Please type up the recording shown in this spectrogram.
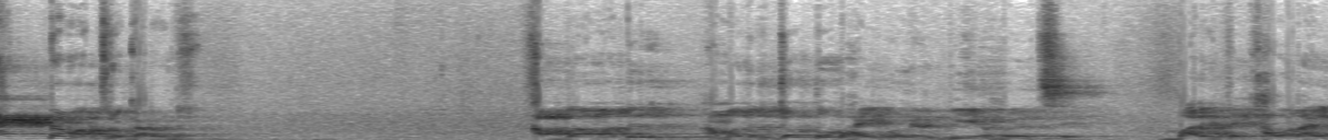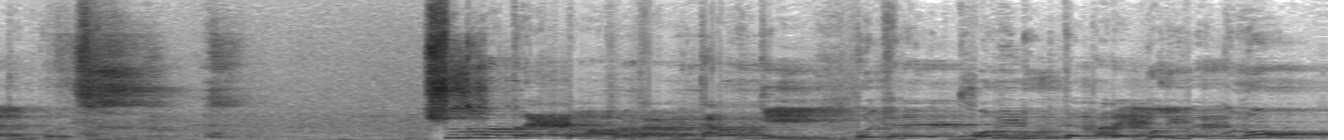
একটা মাত্র কারণে। আব্বা আমাদের আমাদের যত ভাই বোনের বিয়ে হয়েছে, বাড়িতে খাওয়ার আয়োজন করেছেন। শুধুমাত্র একটা মাত্র কারণে। কারণ কি? ওইখানে ধনী ঢুকতে পারে, গরিবের কোনো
